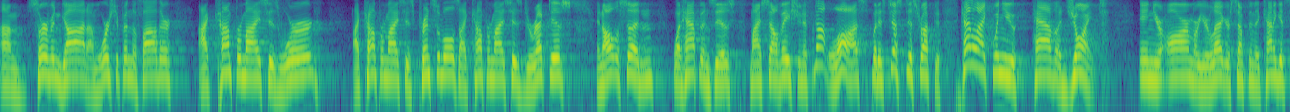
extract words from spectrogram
I'm serving God. I'm worshiping the Father. I compromise His word. I compromise His principles. I compromise His directives. And all of a sudden, what happens is my salvation, it's not lost, but it's just disrupted. Kind of like when you have a joint in your arm or your leg or something that kind of gets,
